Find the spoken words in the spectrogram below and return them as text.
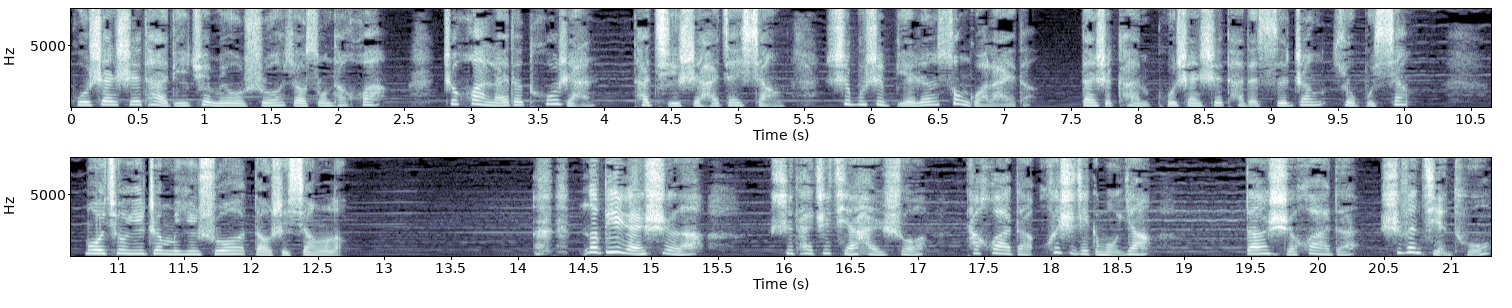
普善师太的确没有说要送他画，这话来的突然，他其实还在想是不是别人送过来的，但是看普山师太的私章又不像。莫秋怡这么一说，倒是像了。”那必然是了，师太之前还说他画的会是这个模样，当时画的是份简图。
